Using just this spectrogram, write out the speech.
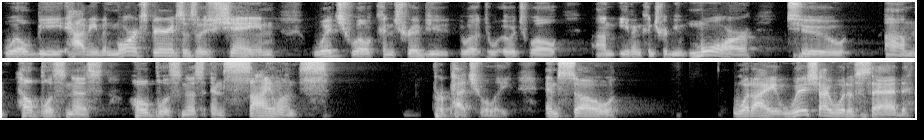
will be have even more experiences of shame which will contribute which, which will um, even contribute more to um, helplessness hopelessness and silence perpetually. And so what i wish i would have said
